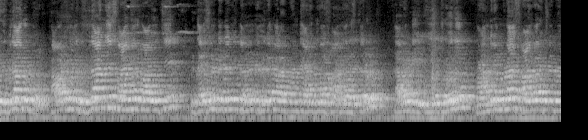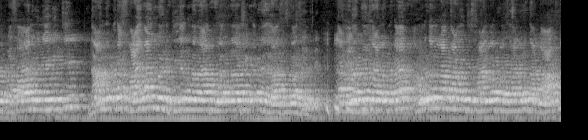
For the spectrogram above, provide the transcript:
విగ్రహ రూపం కాబట్టి మన విగ్రహాన్ని స్వామివారు భావించి మీ దర్శనం మీకు అన్ని ఎన్ని రకాలటువంటి అనుగ్రహం స్వామివారు ఇస్తారు కాబట్టి ఈ యొక్క రోజు మనందరం కూడా స్వామివారి ఇచ్చినటువంటి ప్రసాదాన్ని వినియోగించి దాంట్లో కూడా స్వామివారిని మనం తీయకుండా పుల్లకుండా చక్కెర చూడాల్సింది దాని ఉన్నటువంటి కూడా అమృతంగా భావించి స్వామివారి ఆత్మ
